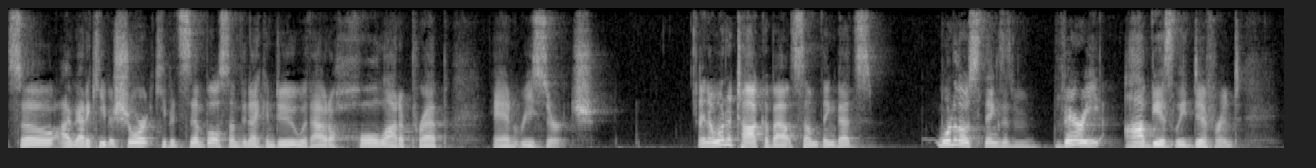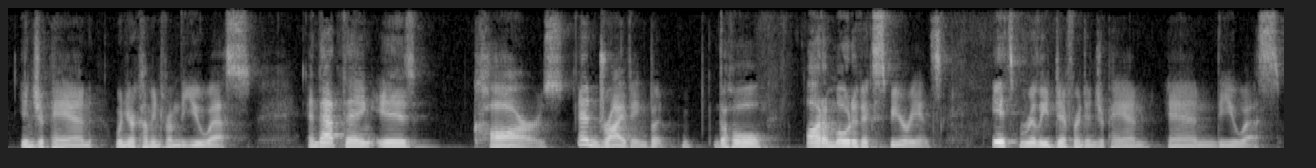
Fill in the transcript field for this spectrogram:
So, I've got to keep it short, keep it simple, something I can do without a whole lot of prep and research. And I want to talk about something that's one of those things that's very obviously different in Japan when you're coming from the US. And that thing is cars and driving, but the whole automotive experience. It's really different in Japan and the US.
